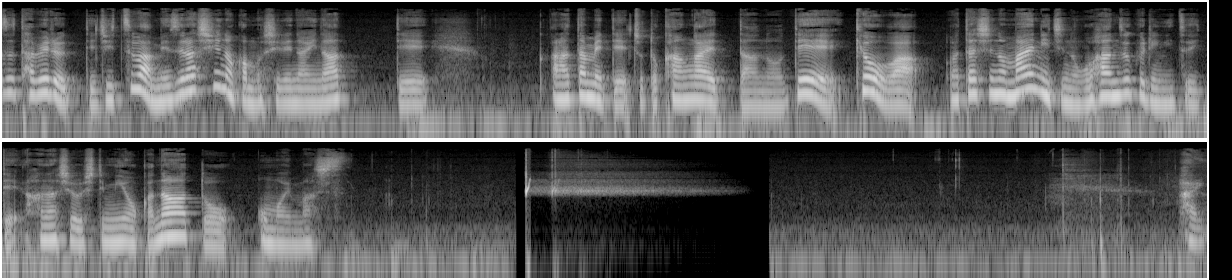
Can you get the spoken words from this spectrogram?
ず食べるって実は珍しいのかもしれないなって改めてちょっと考えたので今日は私の毎日のご飯作りについて話をしてみようかなと思います。はい、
